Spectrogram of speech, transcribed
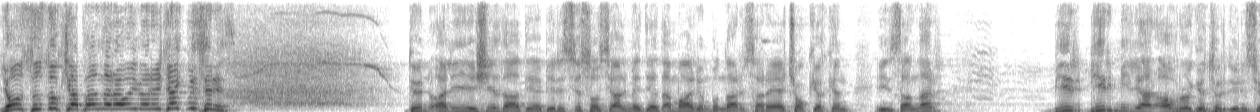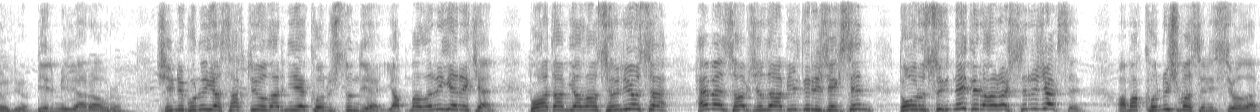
Yolsuzluk yapanlara oy verecek misiniz? Dün Ali Yeşildağ diye birisi sosyal medyada malum bunlar saraya çok yakın insanlar bir, bir milyar avro götürdüğünü söylüyor. Bir milyar avro. Şimdi bunu yasaklıyorlar niye konuştun diye. Yapmaları gereken bu adam yalan söylüyorsa hemen savcılığa bildireceksin. Doğrusu nedir araştıracaksın. Ama konuşmasın istiyorlar.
